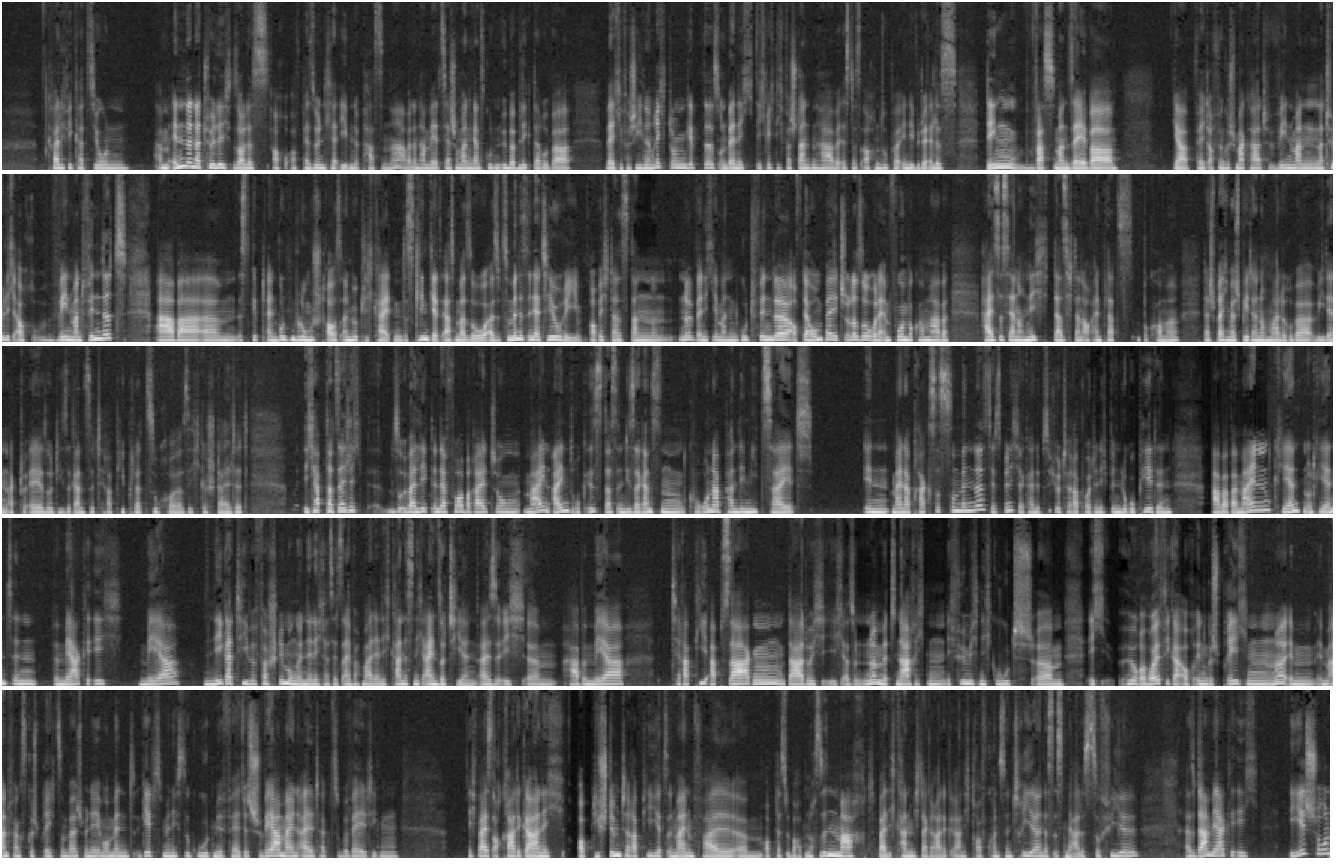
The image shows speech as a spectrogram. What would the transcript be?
Qualifikationen. Am Ende natürlich soll es auch auf persönlicher Ebene passen, ne? aber dann haben wir jetzt ja schon mal einen ganz guten Überblick darüber, welche verschiedenen Richtungen gibt es. Und wenn ich dich richtig verstanden habe, ist das auch ein super individuelles Ding, was man selber ja, vielleicht auch für einen Geschmack hat, wen man natürlich auch, wen man findet. Aber ähm, es gibt einen bunten Blumenstrauß an Möglichkeiten. Das klingt jetzt erstmal so, also zumindest in der Theorie. Ob ich das dann, ne, wenn ich jemanden gut finde auf der Homepage oder so oder empfohlen bekommen habe, heißt es ja noch nicht, dass ich dann auch einen Platz bekomme. Da sprechen wir später nochmal darüber, wie denn aktuell so diese ganze Therapieplatzsuche sich gestaltet. Ich habe tatsächlich äh, so überlegt in der Vorbereitung, mein Eindruck ist, dass in dieser ganzen Corona-Pandemie-Zeit in meiner Praxis zumindest, jetzt bin ich ja keine Psychotherapeutin, ich bin Logopädin, aber bei meinen Klienten und Klientinnen bemerke ich mehr negative Verstimmungen, nenne ich das jetzt einfach mal, denn ich kann es nicht einsortieren. Also ich ähm, habe mehr Therapieabsagen, dadurch ich, also ne, mit Nachrichten, ich fühle mich nicht gut. Ähm, ich höre häufiger auch in Gesprächen, ne, im, im Anfangsgespräch zum Beispiel, nee, im Moment geht es mir nicht so gut, mir fällt es schwer, meinen Alltag zu bewältigen. Ich weiß auch gerade gar nicht, ob die Stimmtherapie jetzt in meinem Fall, ähm, ob das überhaupt noch Sinn macht, weil ich kann mich da gerade gar nicht drauf konzentrieren. Das ist mir alles zu viel. Also da merke ich eh schon,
